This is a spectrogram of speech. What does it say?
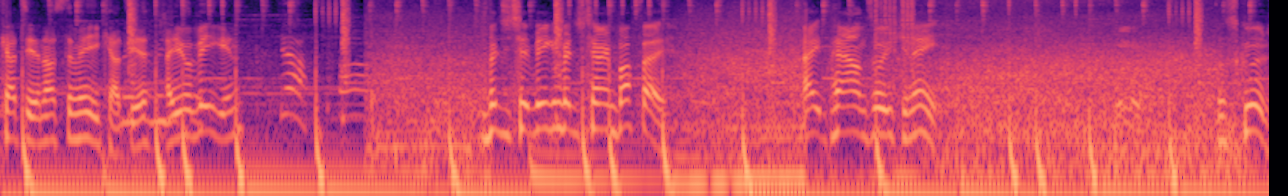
Katya, nice to meet you, Katya. Meet Are you a vegan? Yeah. Vegeta vegan vegetarian buffet. Eight pounds, all you can eat. That's good.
